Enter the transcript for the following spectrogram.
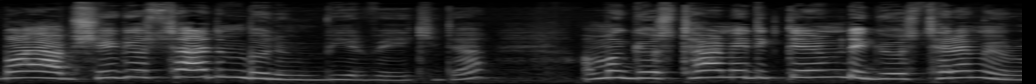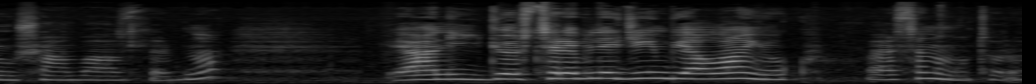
bayağı bir şey gösterdim bölüm 1 ve 2'de. Ama göstermediklerimi de gösteremiyorum şu an bazılarını. Yani gösterebileceğim bir alan yok. Versene motoru.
